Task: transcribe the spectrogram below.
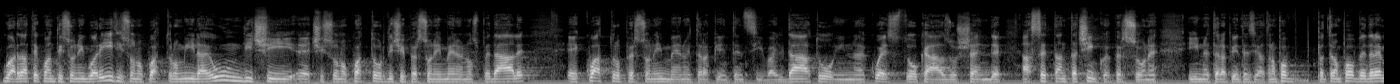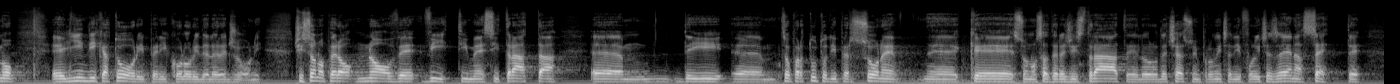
Guardate quanti sono i guariti, sono 4.011, eh, ci sono 14 persone in meno in ospedale e 4 persone in meno in terapia intensiva. Il dato in questo caso scende a 75 persone in terapia intensiva. Tra un po', tra un po vedremo eh, gli indicatori per i colori delle regioni. Ci sono però 9 vittime, si tratta ehm, di, ehm, soprattutto di persone eh, che sono state registrate, il loro decesso in provincia di Folicesena, sette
